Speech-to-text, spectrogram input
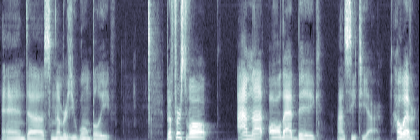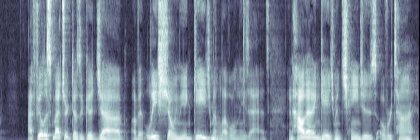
and uh, some numbers you won't believe. But first of all, I'm not all that big on CTR. However, I feel this metric does a good job of at least showing the engagement level in these ads and how that engagement changes over time.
